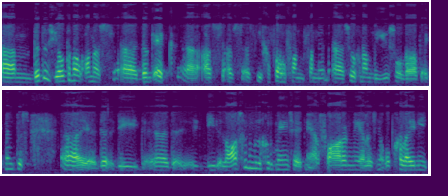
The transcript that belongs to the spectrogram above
Ehm um, dit is heeltemal anders uh dink ek uh, as as as die geval van van 'n uh, sogenaamde huursoldaat. Ek dink dis uh die die die, die laasgenoemde groep mense het nie ervaring nie, hulle is nie opgelei nie.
